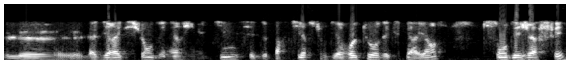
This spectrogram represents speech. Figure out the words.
la direction d'énergie meeting, c'est de partir sur des retours d'expérience qui sont déjà faits,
